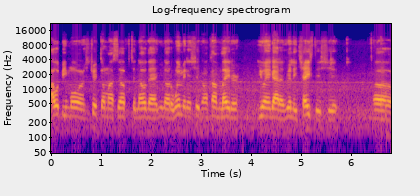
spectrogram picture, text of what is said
I would be more strict on myself to know that you know the women and shit gonna come later. You ain't gotta really chase this shit. Uh,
